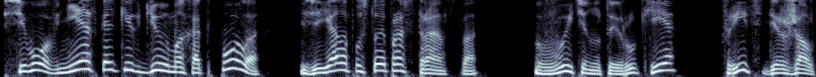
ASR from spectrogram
всего в нескольких дюймах от пола, зияло пустое пространство. В вытянутой руке Фриц держал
